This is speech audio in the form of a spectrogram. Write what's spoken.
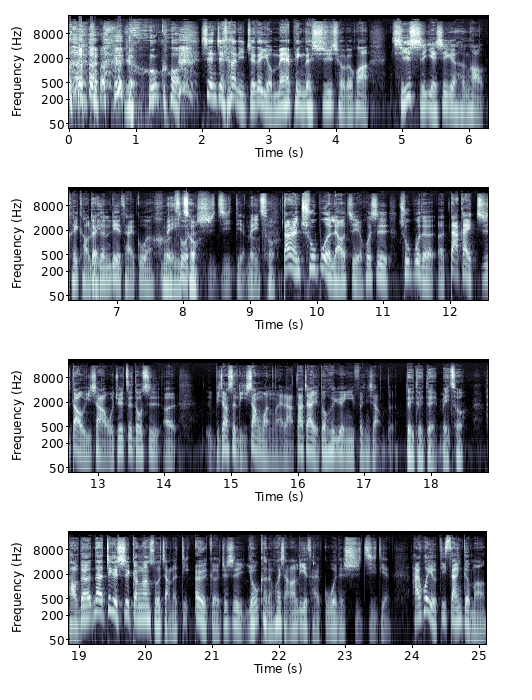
如果现阶段你觉得有 mapping 的需求的话，其实也是一个很好可以考虑跟猎才顾问合作的时机点啊。没错，当然初步的了解或是初步的呃大概知道一下，我觉得这都是呃比较是礼尚往来啦，大家也都会愿意分享的。对对对，没错。好的，那这个是刚刚所讲的第二个，就是有可能会想到猎才顾问的时机点，还会有第三个吗？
